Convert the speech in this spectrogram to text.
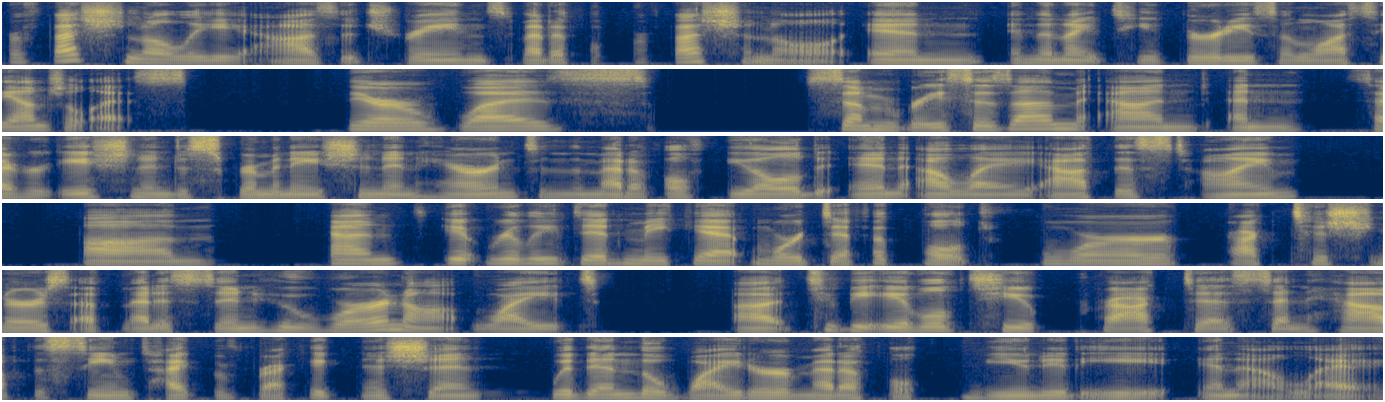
professionally as a trained medical professional in, in the 1930s in Los Angeles. There was some racism and, and segregation and discrimination inherent in the medical field in LA at this time. Um, and it really did make it more difficult for practitioners of medicine who were not white uh, to be able to practice and have the same type of recognition within the wider medical community in LA.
